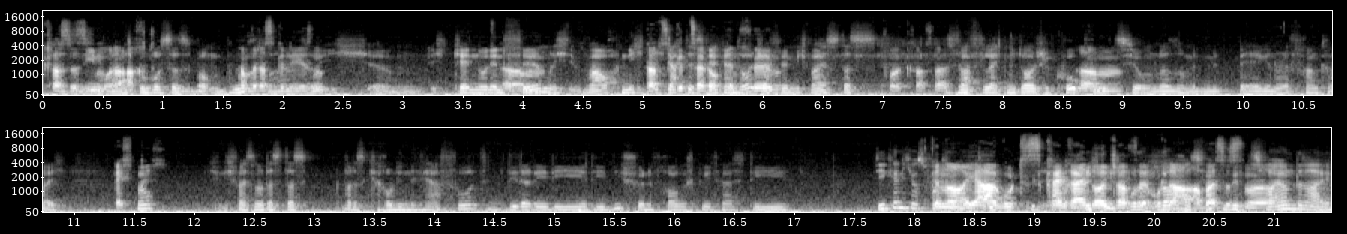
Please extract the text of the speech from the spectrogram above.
Klasse Also, 7 mir oder war nicht 8. bewusst, dass es überhaupt ein Buch Haben wir das war. gelesen? Also ich ähm, ich kenne nur den Ähm, Film. Ich war auch nicht, ich dachte, es halt wäre kein deutscher Film. Film. Ich weiß, dass Voll krass das halt. war vielleicht eine deutsche Co-Produktion oder so mit, mit Belgien oder Frankreich. Echt nicht? Ich, ich weiß nur, dass das war das Caroline Herfurth, die da die, die, die, die schöne Frau gespielt hat, die Die kenne ich aus Genau, ja gut, es ist kein rein Richtig, deutscher oder, Film, oder klar, aber es ist Fahrtweg 2 eine und 3.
